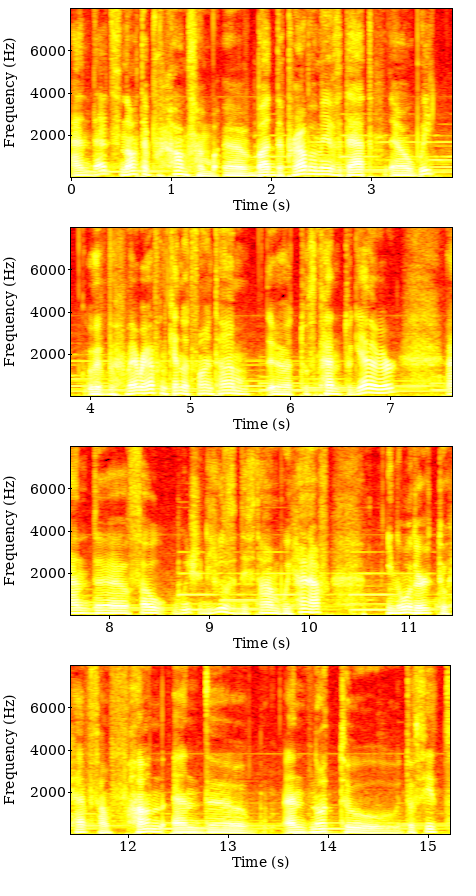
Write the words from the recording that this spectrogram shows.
and that's not a problem. Uh, but the problem is that uh, we very often cannot find time uh, to spend together, and uh, so we should use this time we have in order to have some fun and uh, and not to to sit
